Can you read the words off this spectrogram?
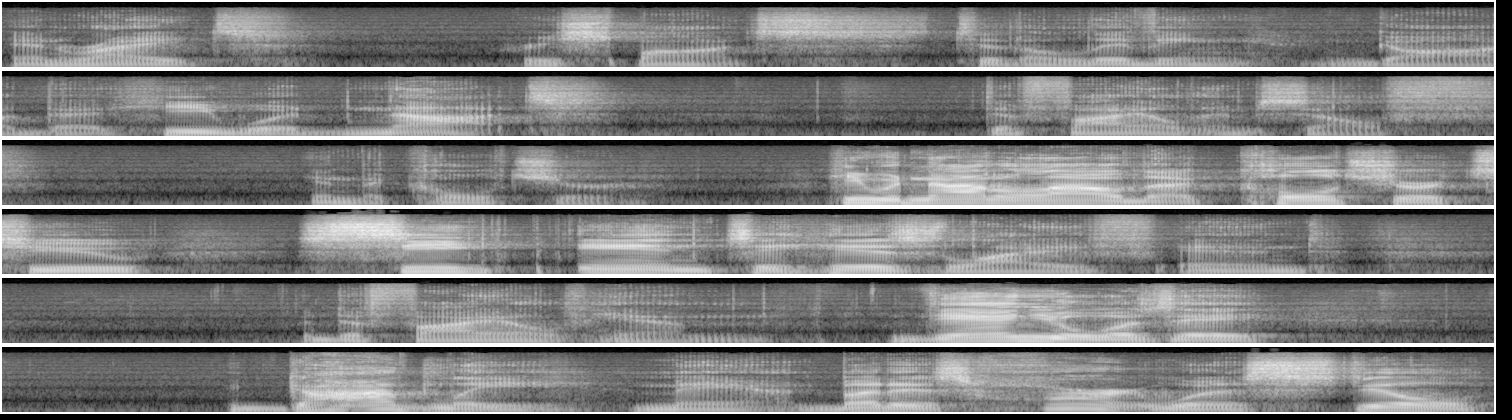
and right response to the living God, that he would not defile himself in the culture. He would not allow the culture to seep into his life and defile him. Daniel was a godly man, but his heart was still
